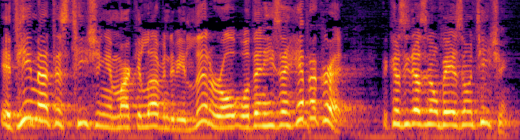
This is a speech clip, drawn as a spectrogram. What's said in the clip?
if he meant this teaching in Mark 11 to be literal, well, then he's a hypocrite because he doesn't obey his own teaching.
